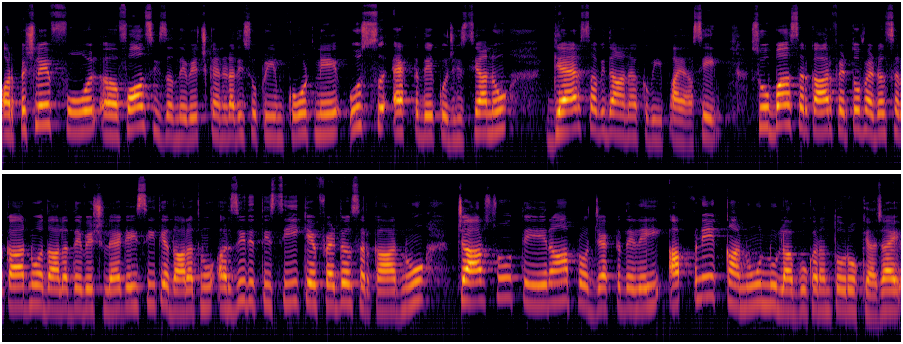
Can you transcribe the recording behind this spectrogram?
ਔਰ ਪਿਛਲੇ ਫਾਲ ਸੀਜ਼ਨ ਦੇ ਵਿੱਚ ਕੈਨੇਡਾ ਦੀ ਸੁਪਰੀਮ ਕੋਰਟ ਨੇ ਉਸ ਐਕਟ ਦੇ ਕੁਝ ਹਿੱਸਿਆਂ ਨੂੰ ਗੈਰ ਸੰਵਿਧਾਨਕ ਵੀ ਪਾਇਆ ਸੀ। ਸੂਬਾ ਸਰਕਾਰ ਫਿਰ ਤੋਂ ਫੈਡਰਲ ਸਰਕਾਰ ਨੂੰ ਅਦਾਲਤ ਦੇ ਵਿੱਚ ਲੈ ਗਈ ਸੀ ਤੇ ਅਦਾਲਤ ਨੂੰ ਅਰਜ਼ੀ ਦਿੱਤੀ ਸੀ ਕਿ ਫੈਡਰਲ ਸਰਕਾਰ ਨੂੰ 413 ਪ੍ਰੋਜੈਕਟ ਦੇ ਲਈ ਆਪਣੇ ਕਾਨੂੰਨ ਨੂੰ ਲਾਗੂ ਕਰਨ ਤੋਂ ਰੋਕਿਆ ਜਾਏ।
